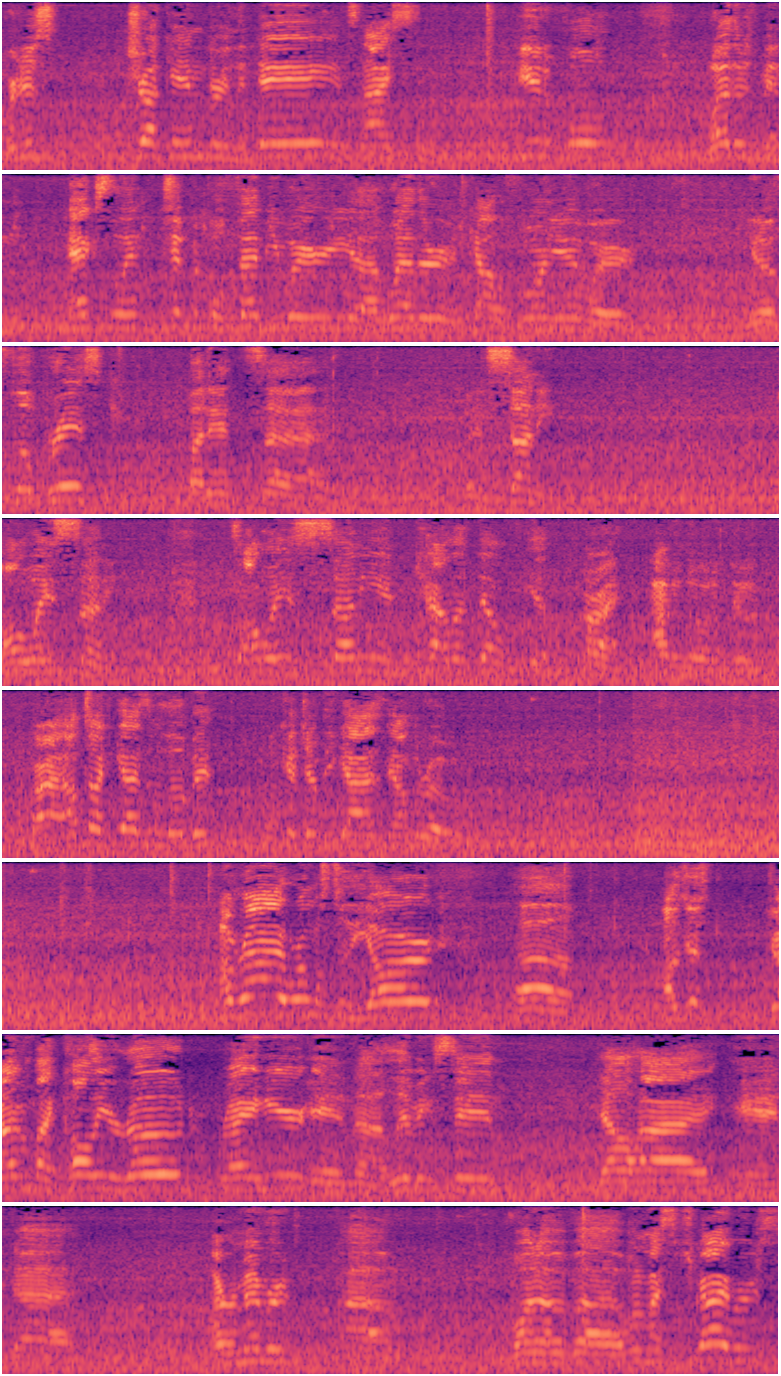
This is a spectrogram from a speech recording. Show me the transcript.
We're just trucking during the day. It's nice and beautiful. Weather's been excellent, typical February uh, weather in California, where you know it's a little brisk, but it's uh, but it's sunny. Always sunny. It's always sunny in Philadelphia. All right, I don't know what I'm doing. All right, I'll talk to you guys in a little bit. We'll catch up to you guys down the road. All right, we're almost to the yard. Um, I was just driving by Collier Road right here in uh, Livingston Delhi, and uh, I remembered um, one of uh, one of my subscribers.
